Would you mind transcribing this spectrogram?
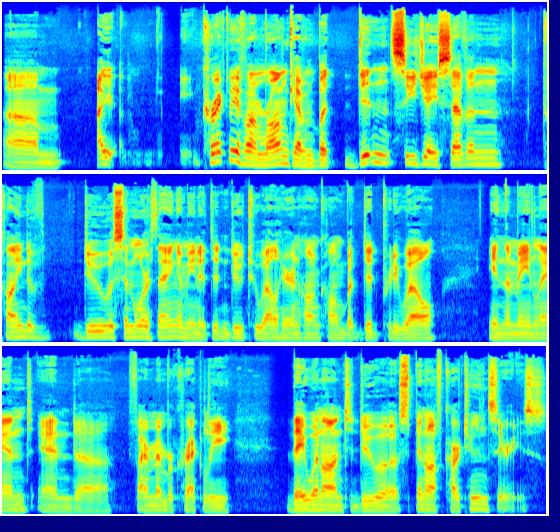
Um, I correct me if I'm wrong, Kevin, but didn't CJ7 kind of do a similar thing? I mean, it didn't do too well here in Hong Kong, but did pretty well in the mainland. And uh, if I remember correctly, they went on to do a spin-off cartoon series.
